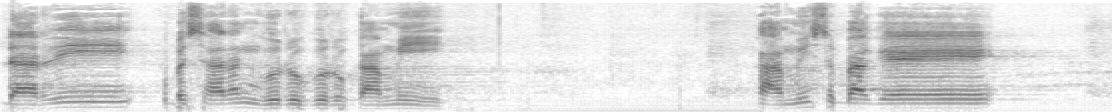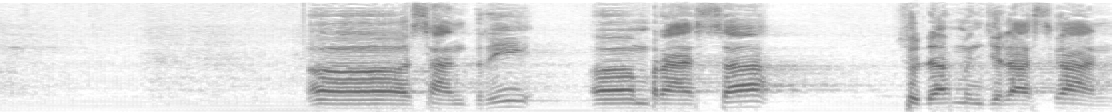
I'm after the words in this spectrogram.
dari kebesaran guru-guru kami. Kami sebagai eh, santri eh, merasa sudah menjelaskan,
